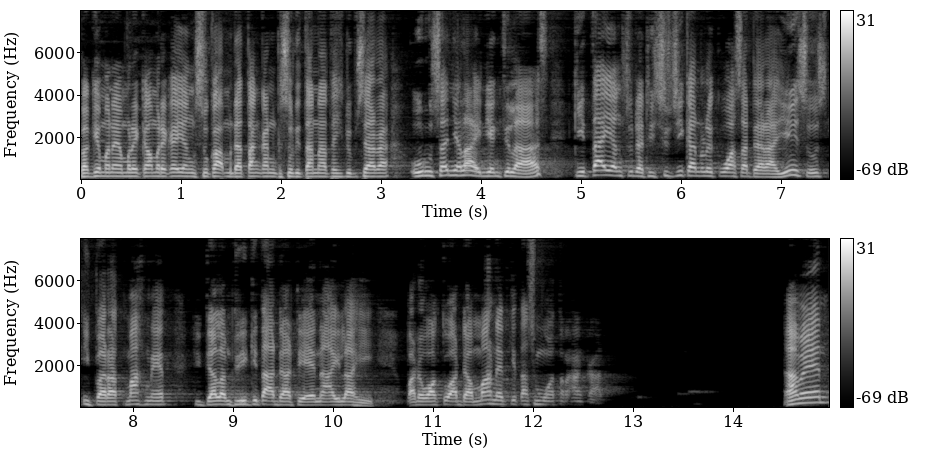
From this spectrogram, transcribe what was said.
Bagaimana mereka-mereka yang suka mendatangkan kesulitan atas hidup saudara? Urusannya lain yang jelas, kita yang sudah disucikan oleh kuasa darah Yesus ibarat magnet, di dalam diri kita ada DNA ilahi. Pada waktu ada magnet kita semua terangkat. Amin.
